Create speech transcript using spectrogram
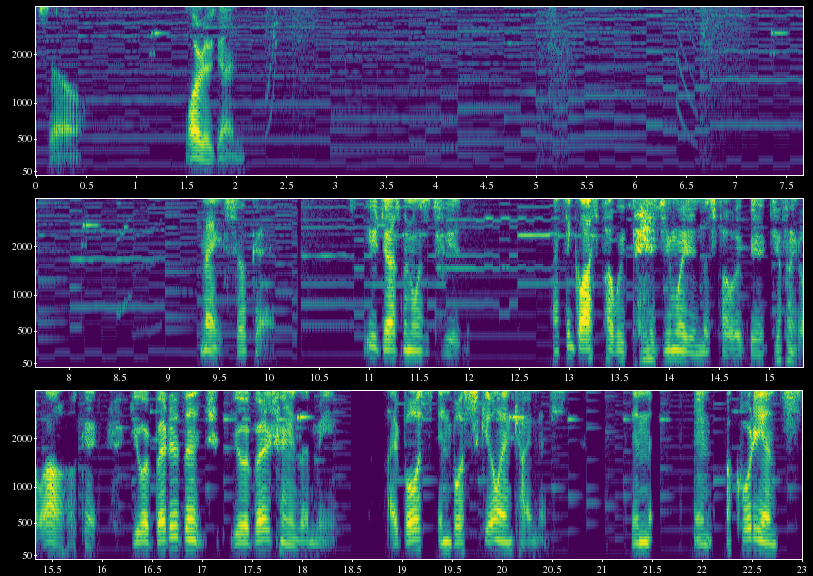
So, water gun. Nice, okay. Speed Jasmine was defeated. I think last part we paid a gym leader and this part we paid a gym leader. Wow, okay. You are better than you are a better trainer than me. I boast in both skill and kindness. In in accordance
